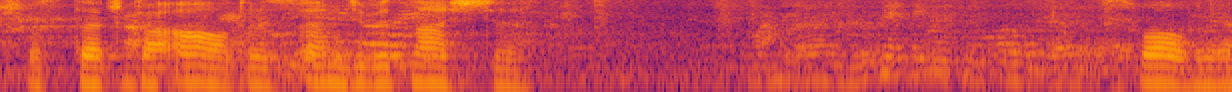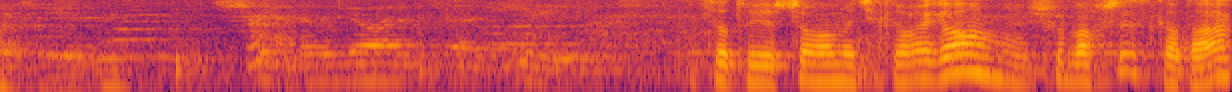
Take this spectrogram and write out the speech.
Szósteczka, o, to jest M19. Słownie. Co tu jeszcze mamy ciekawego? Już chyba wszystko, tak?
